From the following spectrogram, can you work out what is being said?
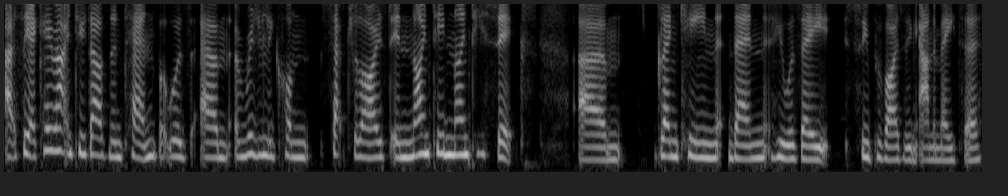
Uh, so yeah, it came out in 2010, but was um, originally conceptualized in 1996. Um, Glenn Keane, then, who was a supervising animator,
